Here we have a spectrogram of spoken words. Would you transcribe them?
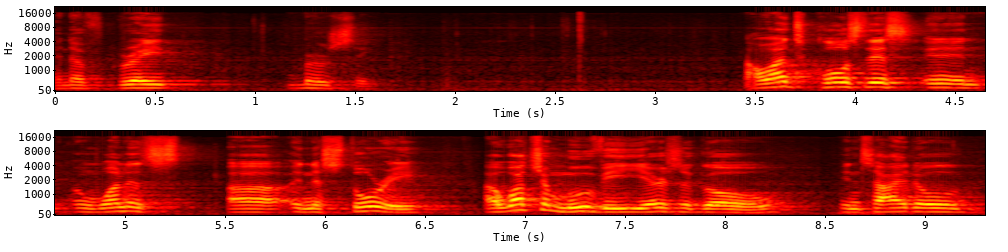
and of great mercy. I want to close this in, one uh, in a story. I watched a movie years ago entitled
